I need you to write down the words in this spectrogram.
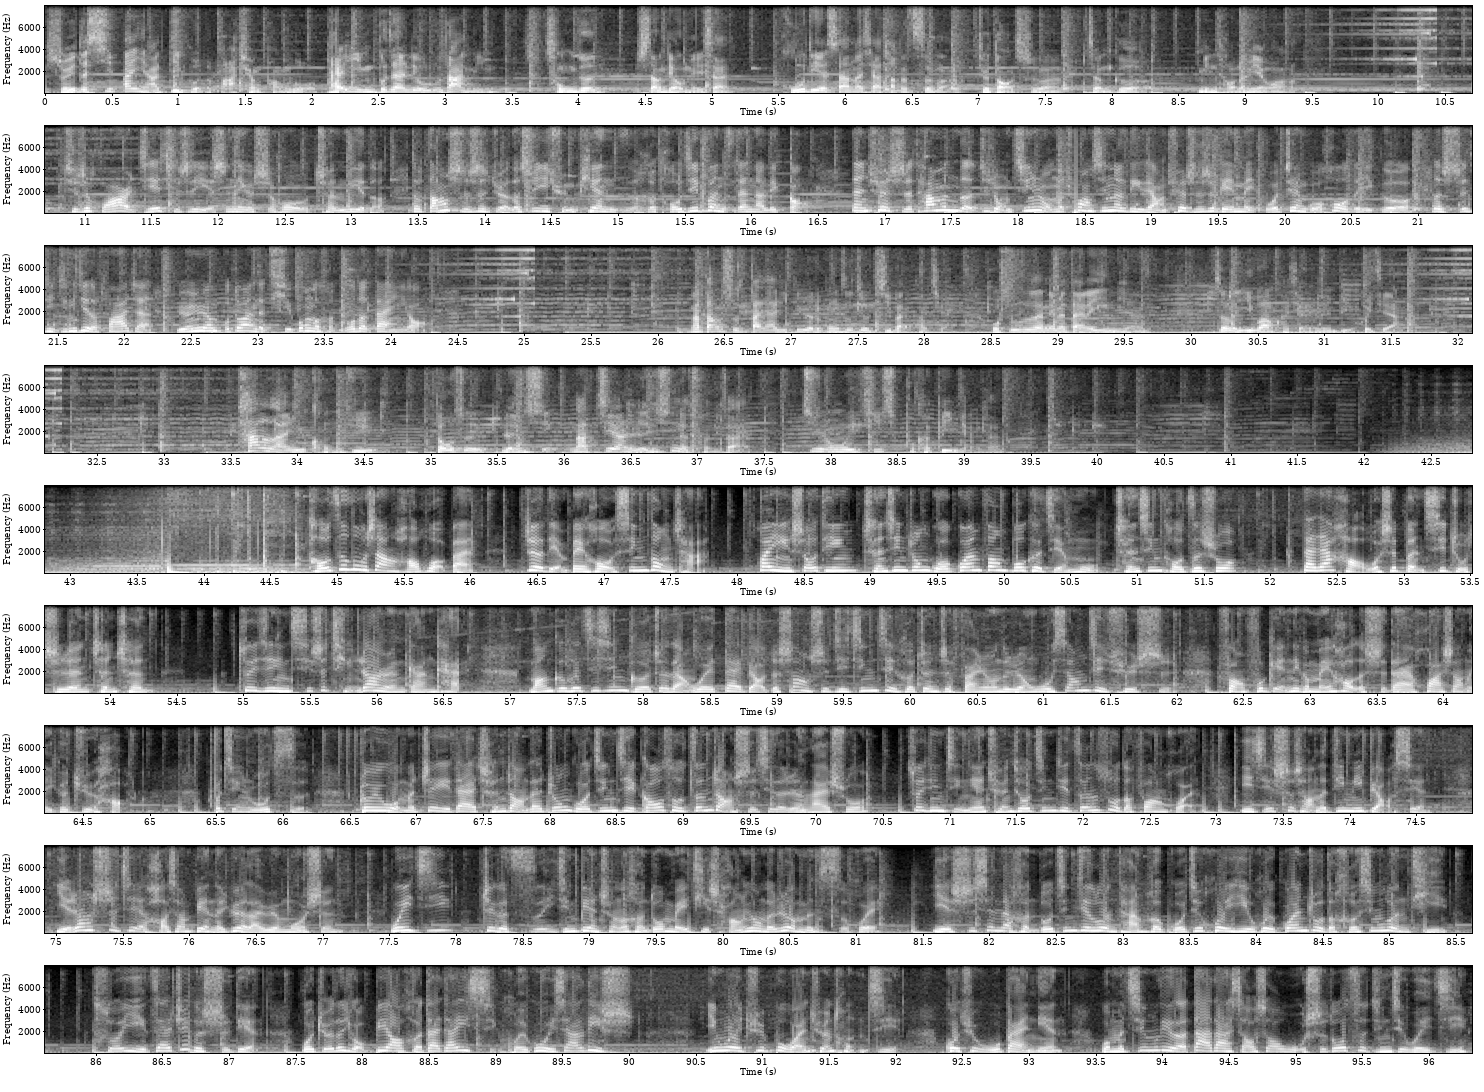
随着西班牙帝国的霸权旁落，白银不再流入大明，崇祯上吊眉山，蝴蝶扇了下他的翅膀，就导致了整个明朝的灭亡。其实华尔街其实也是那个时候成立的，就当时是觉得是一群骗子和投机分子在那里搞，但确实他们的这种金融的创新的力量，确实是给美国建国后的一个的实体经济的发展源源不断的提供了很多的弹药。那当时大家一个月的工资就几百块钱，我叔叔在那边待了一年，挣了一万块钱人民币回家。贪婪与恐惧都是人性，那既然人性的存在，金融危机是不可避免的。投资路上好伙伴，热点背后新洞察，欢迎收听晨星中国官方播客节目《晨星投资说》。大家好，我是本期主持人晨晨。最近其实挺让人感慨，芒格和基辛格这两位代表着上世纪经济和政治繁荣的人物相继去世，仿佛给那个美好的时代画上了一个句号。不仅如此，对于我们这一代成长在中国经济高速增长时期的人来说，最近几年全球经济增速的放缓以及市场的低迷表现，也让世界好像变得越来越陌生。危机这个词已经变成了很多媒体常用的热门词汇，也是现在很多经济论坛和国际会议会关注的核心论题。所以在这个时点，我觉得有必要和大家一起回顾一下历史，因为据不完全统计，过去五百年我们经历了大大小小五十多次经济危机。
